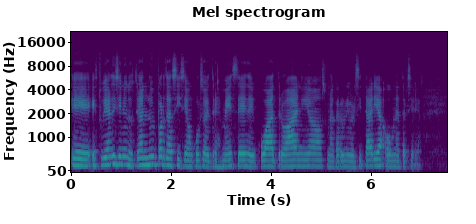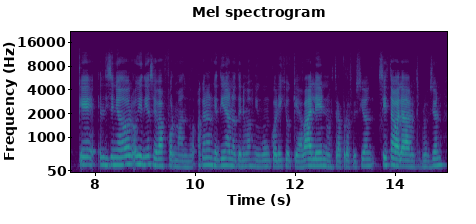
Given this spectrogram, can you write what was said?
eh, estudiar diseño industrial no importa si sea un curso de tres meses, de cuatro años, una carrera universitaria o una terciaria que el diseñador hoy en día se va formando. Acá en Argentina no tenemos ningún colegio que avale nuestra profesión. Sí está avalada nuestra profesión,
